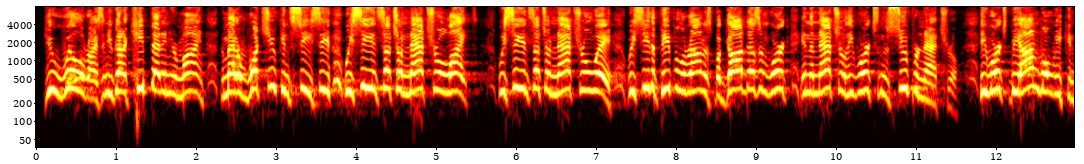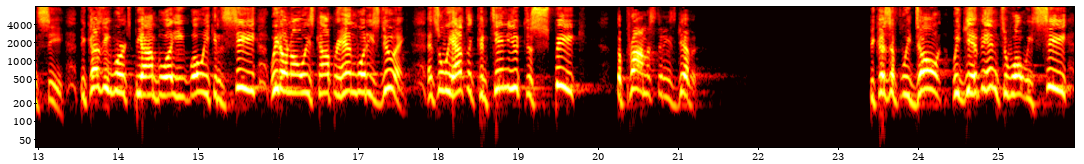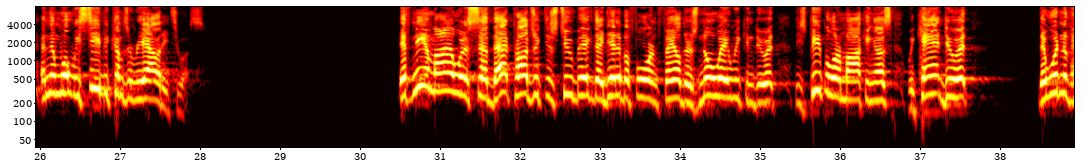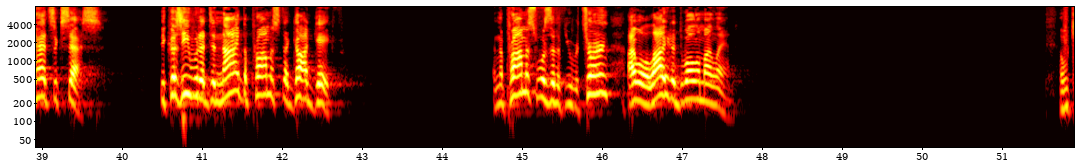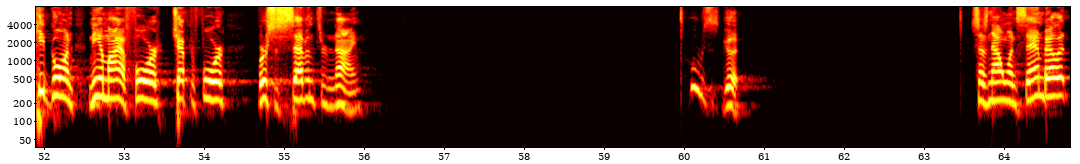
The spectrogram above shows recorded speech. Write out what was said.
You will arise, and you've got to keep that in your mind no matter what you can see. See, we see in such a natural light. We see in such a natural way. We see the people around us, but God doesn't work in the natural. He works in the supernatural. He works beyond what we can see. Because He works beyond what, what we can see, we don't always comprehend what He's doing. And so we have to continue to speak the promise that He's given. Because if we don't, we give in to what we see, and then what we see becomes a reality to us. If Nehemiah would have said, That project is too big, they did it before and failed, there's no way we can do it, these people are mocking us, we can't do it, they wouldn't have had success. Because he would have denied the promise that God gave. And the promise was that if you return, I will allow you to dwell in my land. If we keep going, Nehemiah 4, chapter 4, verses 7 through 9. Ooh, this is good. It says, Now when Sanballat,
